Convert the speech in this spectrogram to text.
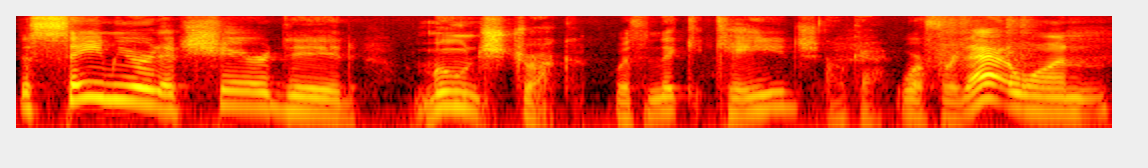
The same year that Cher did Moonstruck with Nick Cage. Okay. Where for that one,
